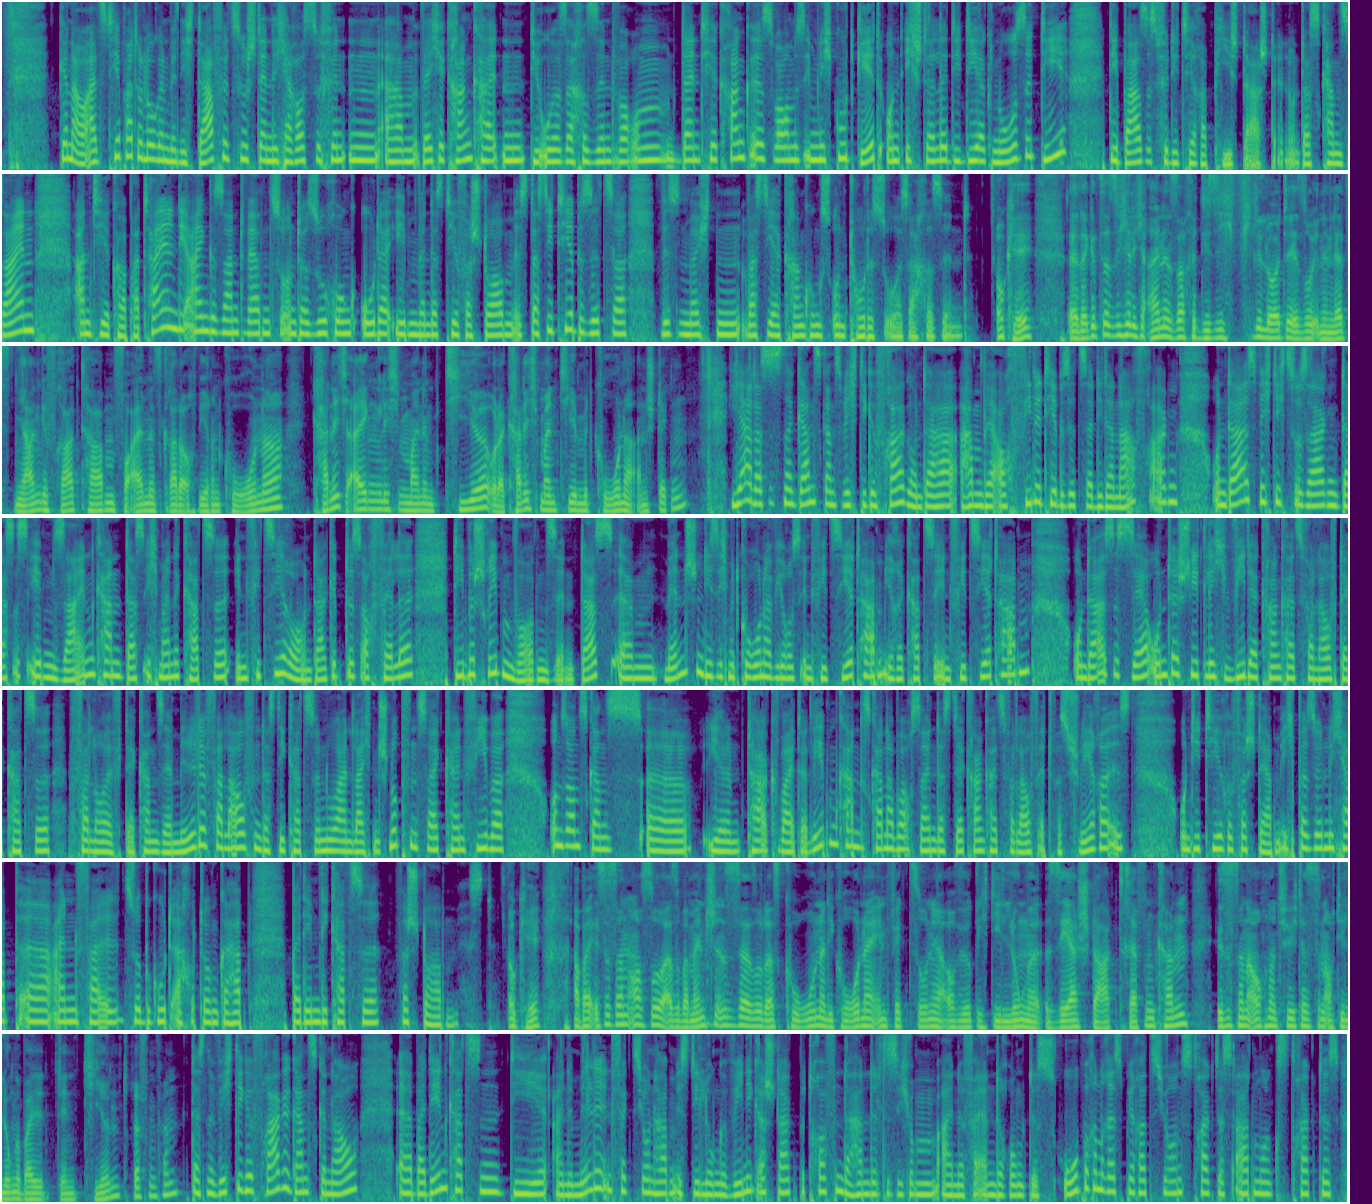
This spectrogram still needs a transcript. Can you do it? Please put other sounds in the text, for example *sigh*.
Genau, als Tierpathologin bin ich dafür zuständig, herauszufinden, ähm, welche Krankheiten die Ursache sind, warum dein Tier krank ist, warum es ihm nicht gut geht. Und ich stelle die Diagnose, die die Basis für die Therapie darstellen. Und das kann sein an Tierkörperteilen, die eingesandt werden zur Untersuchung oder eben, wenn das Tier verstorben ist, dass die Tierbesitzer wissen möchten, was die Erkrankungs- und Todesursache sind. Okay, äh, da gibt es ja sicherlich eine Sache, die sich viele Leute so in den letzten Jahren gefragt haben, vor allem jetzt gerade auch während Corona. Kann ich eigentlich meinem Tier oder kann ich mein Tier mit Corona anstecken? Ja, das ist eine ganz, ganz wichtige Frage und da haben wir auch viele Tierbesitzer, die danach fragen. Und da ist wichtig zu sagen, dass es eben sein kann, dass ich meine Katze infiziere. Und da gibt es auch Fälle, die beschrieben worden sind, dass ähm, Menschen, die sich mit Coronavirus infiziert haben, ihre Katze infiziert haben. Und da ist es sehr unterschiedlich, wie der Krankheit Krankheitsverlauf der Katze verläuft. Der kann sehr milde verlaufen, dass die Katze nur einen leichten Schnupfen zeigt, kein Fieber und sonst ganz äh, ihren Tag weiter leben kann. Es kann aber auch sein, dass der Krankheitsverlauf etwas schwerer ist und die Tiere versterben. Ich persönlich habe äh, einen Fall zur Begutachtung gehabt, bei dem die Katze verstorben ist. Okay, aber ist es dann auch so, also bei Menschen ist es ja so, dass Corona, die Corona-Infektion ja auch wirklich die Lunge sehr stark treffen kann. Ist es dann auch natürlich, dass es dann auch die Lunge bei den Tieren treffen kann? Das ist eine wichtige Frage, ganz genau. Äh, bei den Katzen, die eine milde Infektion haben, ist die Lunge weniger stark betroffen. Da handelt es sich um eine Veränderung des oberen Respirationstraktes, des Atmungstraktes.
